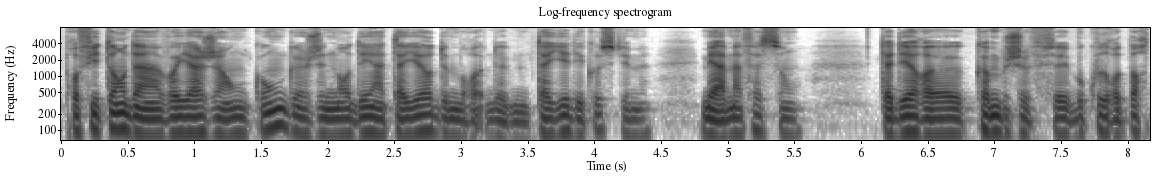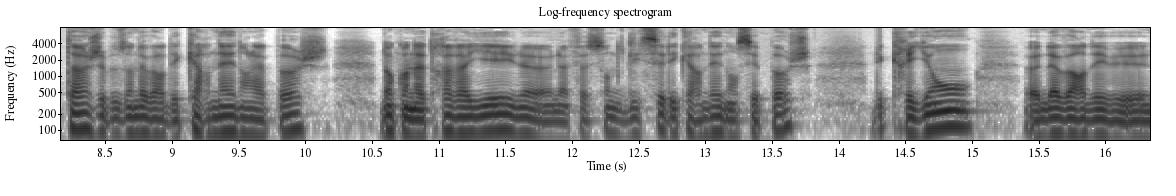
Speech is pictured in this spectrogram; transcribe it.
profitant d'un voyage à Hong Kong, j'ai demandé à un tailleur de me, tailler des costumes, mais à ma façon. C'est-à-dire, euh, comme je fais beaucoup de reportages, j'ai besoin d'avoir des carnets dans la poche. Donc, on a travaillé la façon de glisser les carnets dans ses poches, les crayons, d'avoir des,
